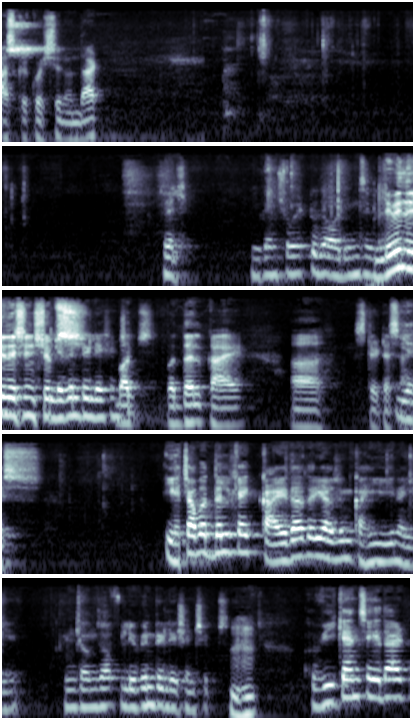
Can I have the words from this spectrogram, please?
ask a question on that well you can show it to the audience live in relationship Live-in relationships. बद्दल काय स्टेटस येस ह्याच्याबद्दल काही कायदा तरी अजून काहीही नाही आहे in terms of live in relationships we can say that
